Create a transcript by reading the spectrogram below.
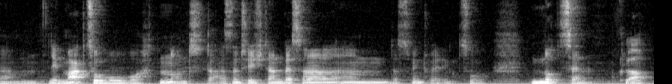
ähm, den Markt zu beobachten. Und da ist natürlich dann besser, ähm, das Swing Trading zu nutzen. Klar.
